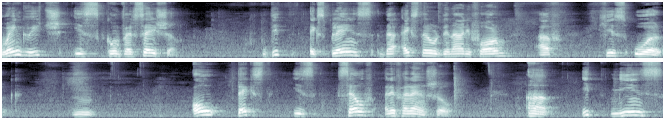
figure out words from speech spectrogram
language is conversation. This explains the extraordinary form of his work. Mm. All text is self-referential. Uh, it means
